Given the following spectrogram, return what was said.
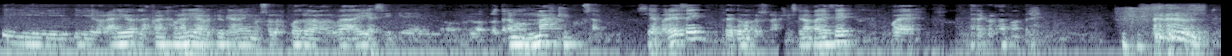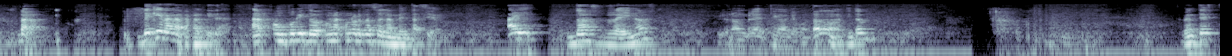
y, y el horario, la franja horaria, creo que ahora mismo son las 4 de la madrugada ahí, así que lo, lo- lo tenemos más que excusable. Si aparece, retoma personaje. Si no aparece, pues te recordamos Andrés. bueno, ¿de qué va la partida? Ah, un poquito, una, un retraso de la ambientación. Hay dos reinos, cuyo nombre tengo aquí apuntado, un momentito. Vente.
